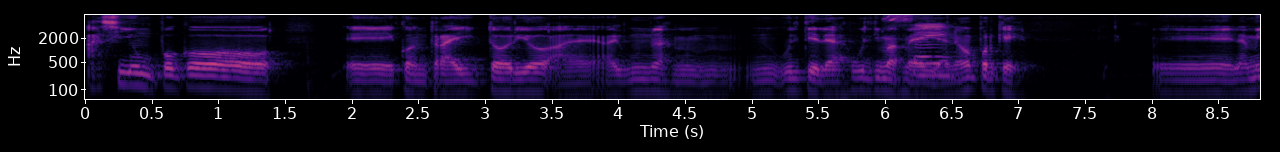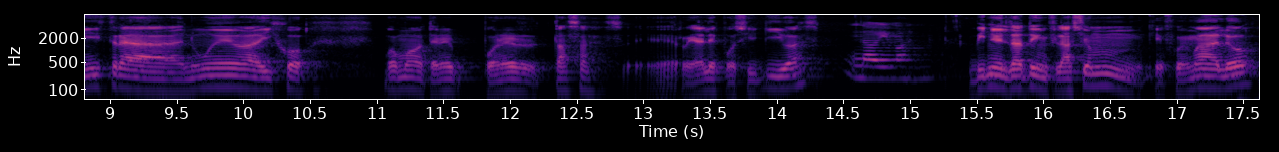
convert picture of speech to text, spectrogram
ha sido un poco eh, contradictorio a algunas de las últimas medidas, ¿no? Porque eh, la ministra nueva dijo vamos a tener poner tasas eh, reales positivas. No vimos. Vino el dato de inflación que fue malo,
